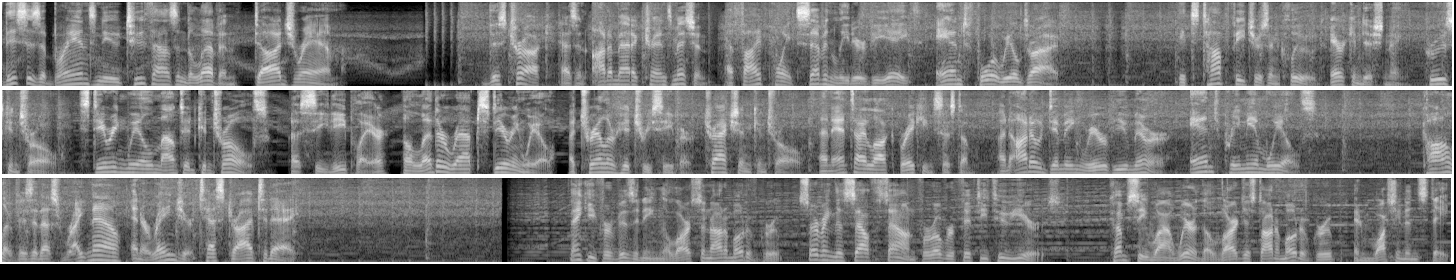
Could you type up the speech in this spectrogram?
This is a brand new 2011 Dodge Ram. This truck has an automatic transmission, a 5.7-liter V8, and four-wheel drive. Its top features include air conditioning, cruise control, steering wheel mounted controls, a CD player, a leather-wrapped steering wheel, a trailer hitch receiver, traction control, an anti-lock braking system, an auto-dimming rear-view mirror, and premium wheels. Call or visit us right now and arrange your test drive today. Thank you for visiting the Larson Automotive Group, serving the South Sound for over 52 years. Come see why we're the largest automotive group in Washington State.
